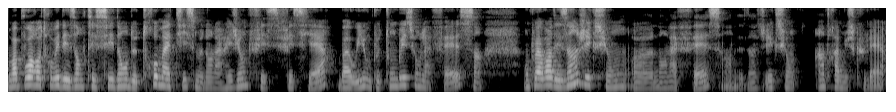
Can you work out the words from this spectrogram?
On va pouvoir retrouver des antécédents de traumatisme dans la région de fessière. Bah oui, on peut tomber sur la fesse. On peut avoir des injections euh, dans la fesse, hein, des injections intramusculaires.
